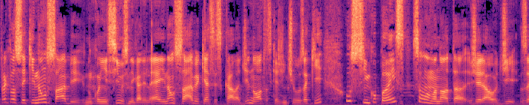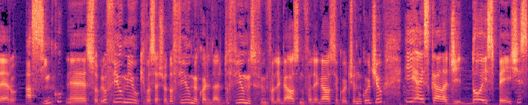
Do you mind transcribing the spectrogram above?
para que você que não sabe, não conhecia o Cine Galileia e não sabe o que é essa escala de notas que a gente usa aqui, os 5 pães são uma nota geral de 0 a 5 é, sobre o filme, o que você achou do filme, a qualidade do filme, se o filme foi legal, se não foi legal, se curtiu, não curtiu. E a escala de 2 peixes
